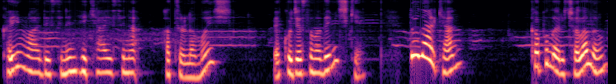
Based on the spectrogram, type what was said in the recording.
kayınvalidesinin hikayesini hatırlamış ve kocasına demiş ki, dönerken kapıları çalalım,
